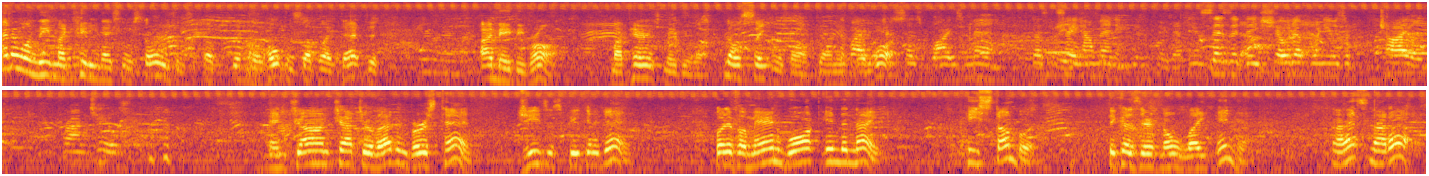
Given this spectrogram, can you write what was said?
I don't want to leave my kitty nice little stories of, little hope and stuff like that. That I may be wrong. My parents may be wrong. No, Satan was wrong. John The Bible 8:44. just says wise men. It doesn't say how many. It didn't say that. It says that they showed up when he was a child. Ron 2. In John chapter 11, verse 10, Jesus speaking again. But if a man walk in the night, he stumbleth, because there's no light in him. Now that's not us.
